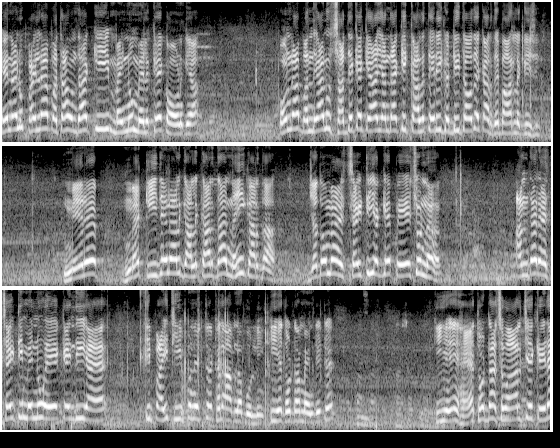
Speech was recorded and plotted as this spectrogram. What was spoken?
ਇਹਨਾਂ ਨੂੰ ਪਹਿਲਾਂ ਪਤਾ ਹੁੰਦਾ ਕਿ ਮੈਨੂੰ ਮਿਲ ਕੇ ਕੌਣ ਗਿਆ। ਉਹਨਾਂ ਬੰਦਿਆਂ ਨੂੰ ਸੱਦ ਕੇ ਕਿਹਾ ਜਾਂਦਾ ਕਿ ਕੱਲ ਤੇਰੀ ਗੱਡੀ ਤਾਂ ਉਹਦੇ ਘਰ ਦੇ ਬਾਹਰ ਲੱਗੀ ਸੀ। ਮੇਰੇ ਮੈਂ ਕਿਹਦੇ ਨਾਲ ਗੱਲ ਕਰਦਾ ਨਹੀਂ ਕਰਦਾ? ਜਦੋਂ ਮੈਂ ਐਸਆਈਟੀ ਅੱਗੇ ਪੇਸ਼ ਹੁੰਨਾ ਅੰਦਰ ਐਸਆਈਟੀ ਮੈਨੂੰ ਇਹ ਕਹਿੰਦੀ ਹੈ ਕਿ ਭਾਈ ਚੀਫ ਮਿਨਿਸਟਰ ਖਿਲਾਫ ਨਾ ਬੋਲੀ, ਕੀ ਇਹ ਤੁਹਾਡਾ ਮੈਂਡੇਟ ਹੈ? ਕੀ ਇਹ ਹੈ ਤੁਹਾਡਾ ਸਵਾਲ 'ਚ ਕਿਹੜਾ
